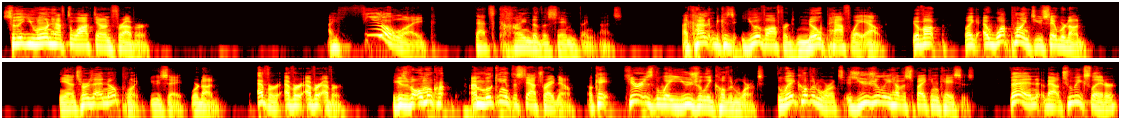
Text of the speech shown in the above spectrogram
so that you won't have to lock down forever. I feel like that's kind of the same thing, guys. I kind of, because you have offered no pathway out. You have, like, at what point do you say we're done? The answer is at no point do you say we're done. Ever, ever, ever, ever. Because of Omicron, I'm looking at the stats right now. Okay, here is the way usually COVID works. The way COVID works is usually you have a spike in cases. Then, about two weeks later,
